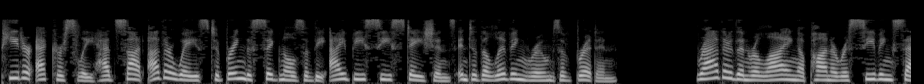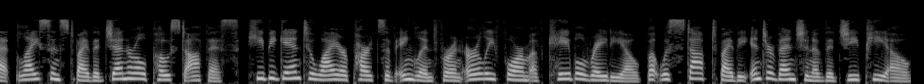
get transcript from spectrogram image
Peter Eckersley had sought other ways to bring the signals of the IBC stations into the living rooms of Britain. Rather than relying upon a receiving set licensed by the General Post Office, he began to wire parts of England for an early form of cable radio but was stopped by the intervention of the GPO.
